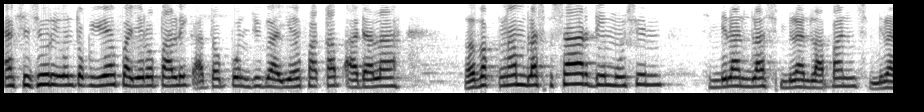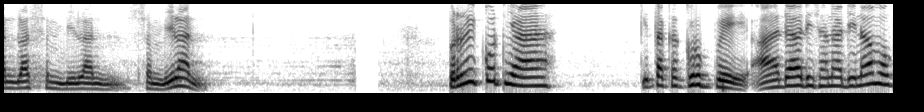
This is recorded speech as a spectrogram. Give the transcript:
FC Zurich untuk UEFA Europa League ataupun juga UEFA Cup adalah babak 16 besar di musim 1998-1999. Berikutnya kita ke grup B. Ada di sana Dinamo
